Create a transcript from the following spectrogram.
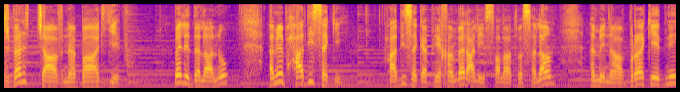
ji ber çavnebariyê bû belê delano em ê bi hadîsekê hadîseke pêxember alî salat veselam em ê navbirekê dinê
